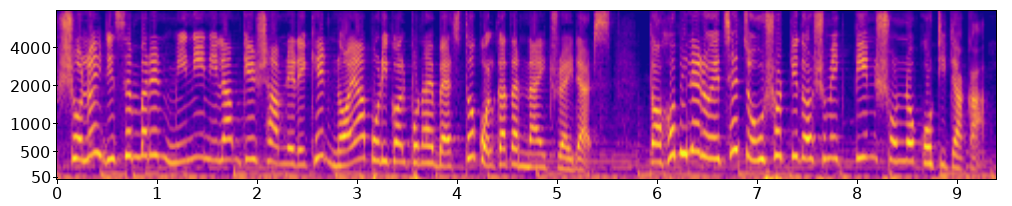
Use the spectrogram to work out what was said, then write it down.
ষোলোই ডিসেম্বরের মিনি নিলামকে সামনে রেখে নয়া পরিকল্পনায় ব্যস্ত কলকাতা নাইট রাইডার্স। তহবিলে রয়েছে চৌষট্টি দশমিক তিন শূন্য কোটি টাকা।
